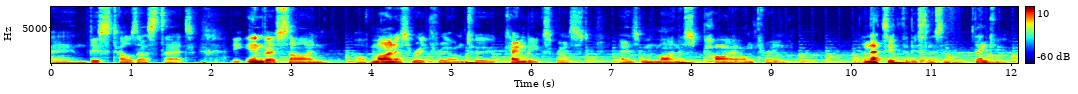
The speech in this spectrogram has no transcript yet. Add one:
and this tells us that the inverse sine of minus root 3 on 2 can be expressed as minus pi on 3. And that's it for this lesson. Thank you.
